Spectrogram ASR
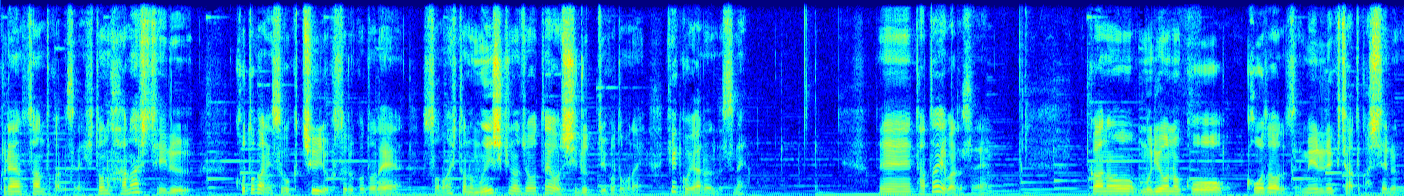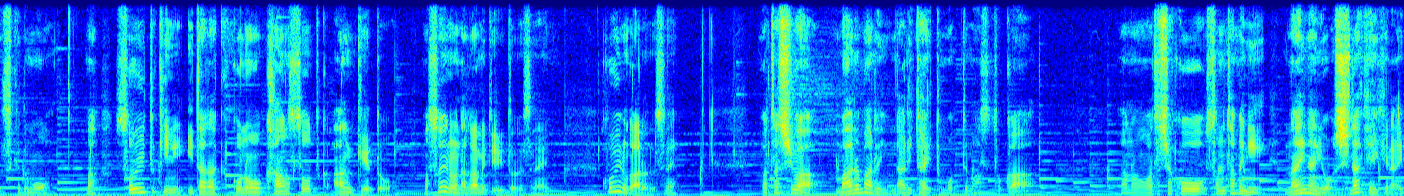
クライアントさんとかですね、人の話している言葉にすごく注力することで、その人の無意識の状態を知るっていうこともね、結構やるんですね。で、例えばですね、僕はあの無料のこう講座をですね、メールレクチャーとかしてるんですけども、まあ、そういう時にいただくこの感想とかアンケート、まあ、そういうのを眺めているとですね、こういうのがあるんですね。私は〇〇になりたいと思ってますとか、あの私はこう、そのために何々をしなきゃいけない。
